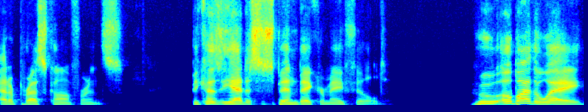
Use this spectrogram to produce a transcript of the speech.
at a press conference because he had to suspend Baker Mayfield, who oh by the way,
